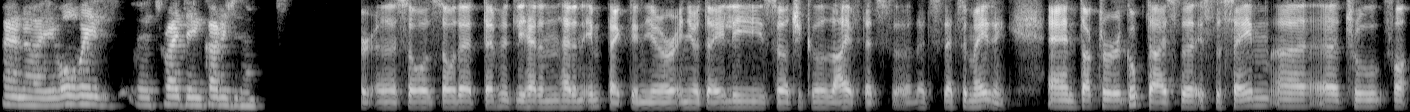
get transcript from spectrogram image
And I always try to encourage them. Uh, so so that definitely had an had an impact in your in your daily surgical life. That's uh, that's that's amazing. And Dr. Gupta is the is the same uh, uh true for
